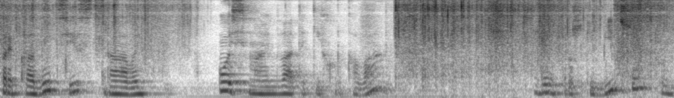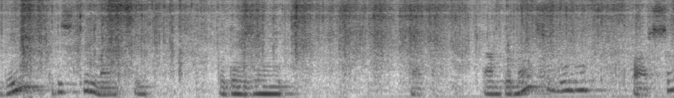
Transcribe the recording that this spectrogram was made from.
прикладу ці страви. Ось маю два таких рукава. Один трошки більший, один трішки менший по довжині. Так, там, де менше буду з фаршем.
